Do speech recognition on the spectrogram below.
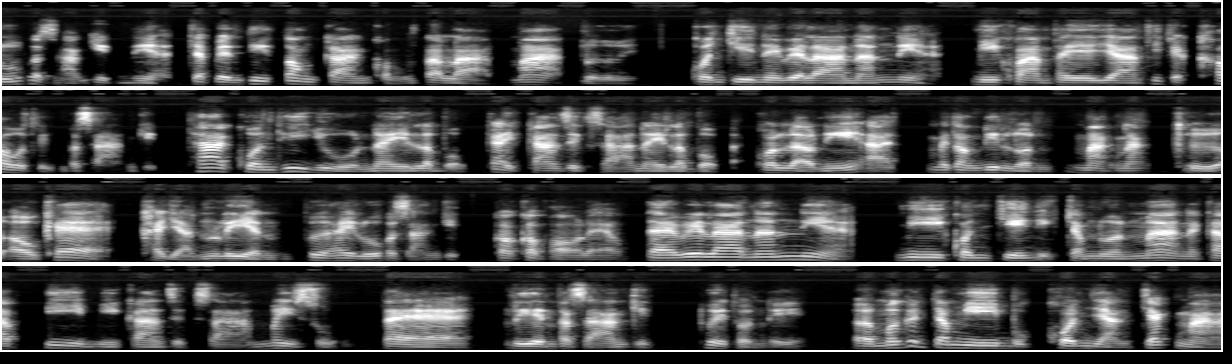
รู้ภาษาอังกฤษเนี่ยจะเป็นที่ต้องการของตลาดมากเลย คนจีนในเวลานั้นเนี่ยมีความพยายามที่จะเข้าถึงภาษาอังกฤษ ถ้าคนที่อยู่ในระบบใกล้การศึกษาในระบบ คนเหล่านี้อาจไม่ต้องดิ้นรนมากนัก คือเอาแค่ขยันเรียนเพื่อให้รู้ภาษาอังกฤษก็ก็พอแล้ว แต่เวลานั้นเนี่ยมีคนจีนอีกจำนวนมากนะครับที่มีการศึกษาไม่สูง แต่เรียนภาษาอังกฤษด้วยตนเองเออมันก็จะมีบุคคลอย่างแจ็คหมา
